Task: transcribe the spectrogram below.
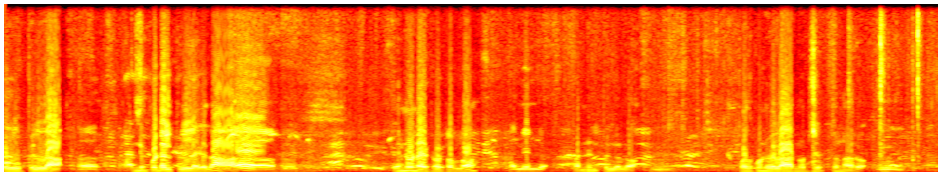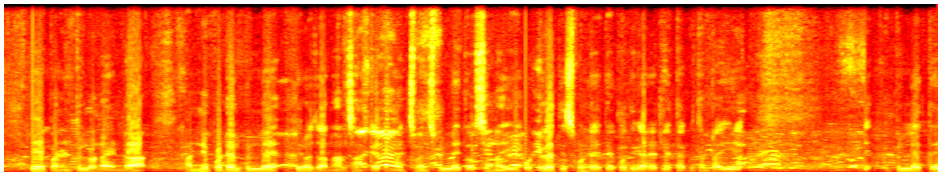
ఓ పిల్ల. అన్ని పొట్టేల పిల్లలే కదా? ఎన్ని ఉన్నాయి టోటల్లో? పన్నెండు. పన్నెండు పిల్లలు. పదకొండు వేల ఆరునూరు చెప్తున్నారు. ఏ పన్నెండు పిల్లలు ఉన్నాయంట? అన్ని పొట్టేల పిల్లలే. ఈ రోజు నాలుగు సంతకి అయితే మంచి మంచి పిల్లలు అయితే వస్తున్నాయి. ఒట్టుగా తీసుకుంటే అయితే కొద్దిగా రేట్లు అయితే తగ్గుతుంటాయి. పిల్లలు అయితే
